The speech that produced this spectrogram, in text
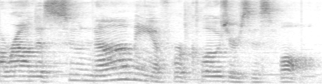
around a tsunami of foreclosures this fall.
